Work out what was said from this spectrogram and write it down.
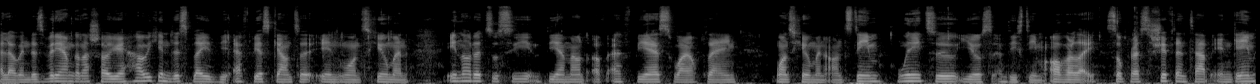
Hello, in this video I'm gonna show you how you can display the FPS counter in Once Human. In order to see the amount of FPS while playing Once Human on Steam, we need to use the Steam overlay. So press Shift and Tab in game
